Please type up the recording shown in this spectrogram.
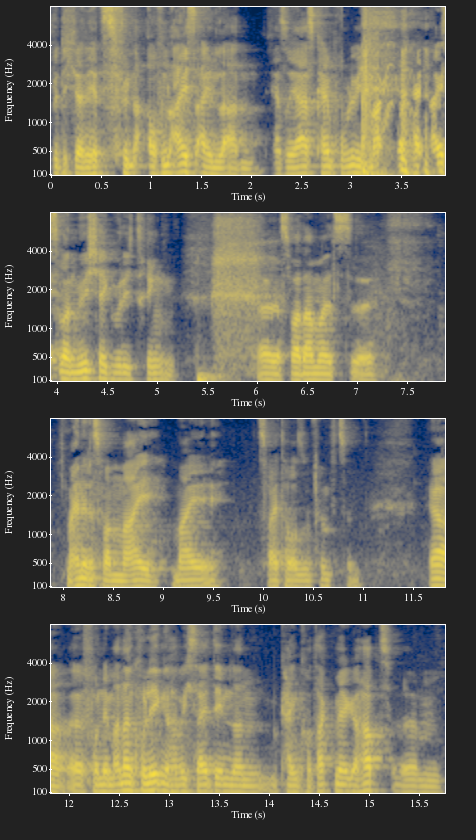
würde dich dann jetzt für, auf ein Eis einladen. Er so, ja, ist kein Problem, ich mag kein Eis, aber ein Milchshake würde ich trinken. Äh, das war damals, äh, ich meine, das war Mai, Mai 2015. Ja, äh, von dem anderen Kollegen habe ich seitdem dann keinen Kontakt mehr gehabt. Ähm,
